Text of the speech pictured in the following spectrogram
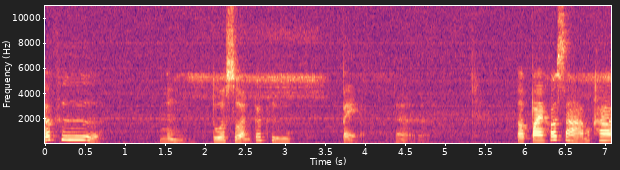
ก็คือ 1 ตัวส่วนก็คือ 8 ต่อไปข้อ 3 ค่ะ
